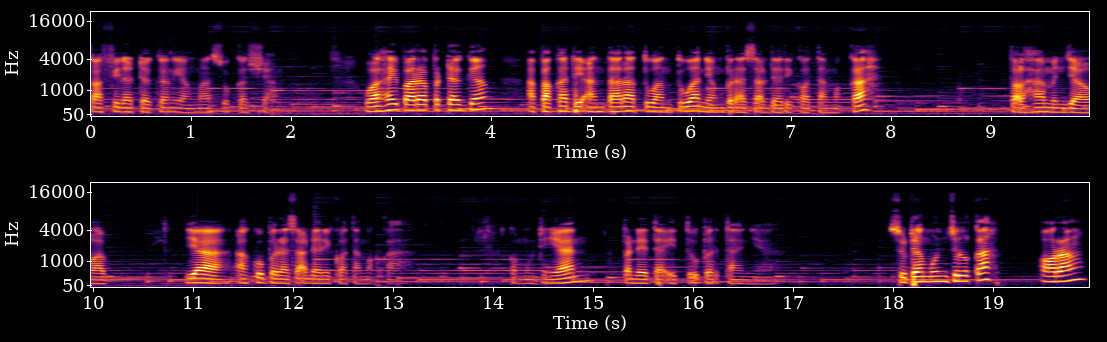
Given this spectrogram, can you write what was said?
kafilah dagang yang masuk ke Syam. Wahai para pedagang, apakah di antara tuan-tuan yang berasal dari kota Mekah? Tolha menjawab, Ya, aku berasal dari kota Mekah. Kemudian pendeta itu bertanya, "Sudah munculkah orang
